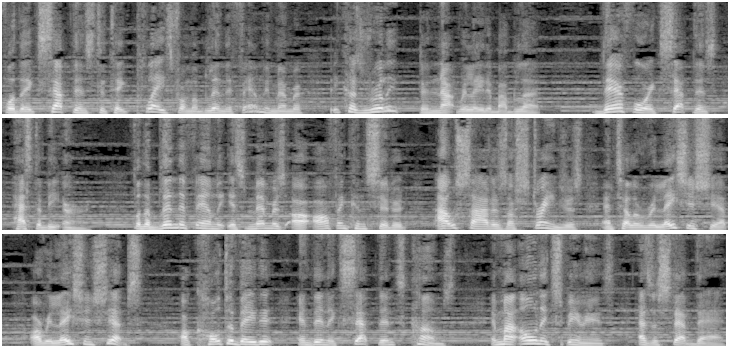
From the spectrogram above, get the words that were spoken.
for the acceptance to take place from a blended family member because really they're not related by blood. Therefore, acceptance has to be earned. For the blended family, its members are often considered outsiders or strangers until a relationship or relationships are cultivated and then acceptance comes. In my own experience as a stepdad,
